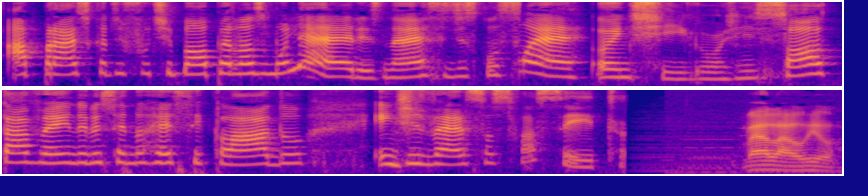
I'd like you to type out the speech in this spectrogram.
a prática de futebol pelas mulheres, né? Esse discurso é antigo. A gente só tá vendo ele sendo reciclado em diversas facetas. Vai lá, Will.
